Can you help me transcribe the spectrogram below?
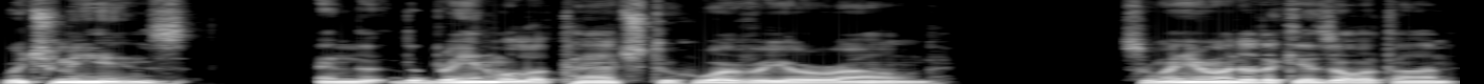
which means, and the, brain will attach to whoever you're around. So when you're around the kids all the time,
